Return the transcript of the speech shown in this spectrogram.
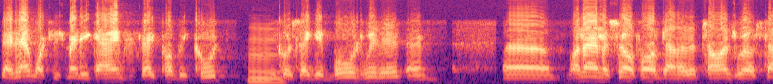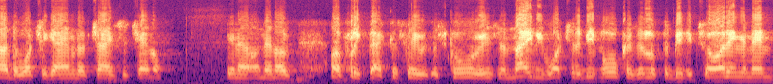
They don't watch as many games as they probably could Mm. because they get bored with it. And um, I know myself, I've done it at times where I've started to watch a game and I've changed the channel. You know, and then I've, I've flicked back to see what the score is and maybe watch it a bit more because it looked a bit exciting. And then,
